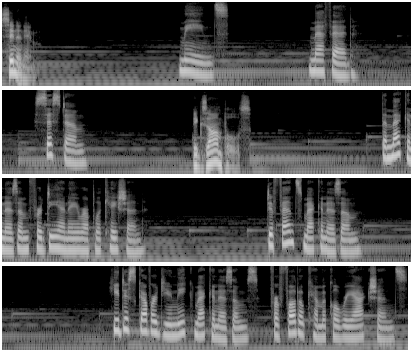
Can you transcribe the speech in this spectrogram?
Synonym Means Method System Examples The mechanism for DNA replication. Defense mechanism. He discovered unique mechanisms for photochemical reactions.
